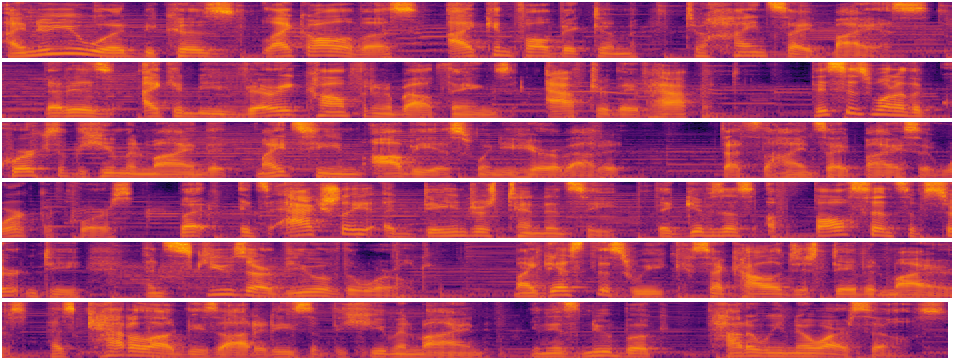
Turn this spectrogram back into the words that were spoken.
I knew you would because, like all of us, I can fall victim to hindsight bias. That is, I can be very confident about things after they've happened. This is one of the quirks of the human mind that might seem obvious when you hear about it. That's the hindsight bias at work, of course. But it's actually a dangerous tendency that gives us a false sense of certainty and skews our view of the world. My guest this week, psychologist David Myers, has cataloged these oddities of the human mind in his new book, How Do We Know Ourselves?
